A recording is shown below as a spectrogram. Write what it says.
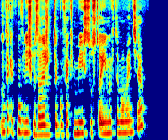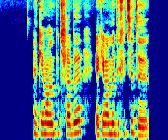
no tak jak mówiliśmy, zależy od tego, w jakim miejscu stoimy w tym momencie, jakie mamy potrzeby, jakie mamy deficyty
